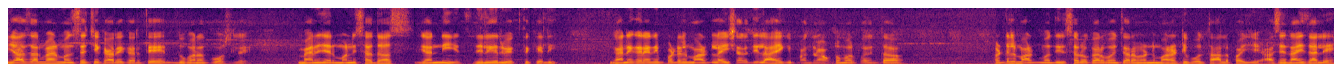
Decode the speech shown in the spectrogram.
याच दरम्यान मनसेचे कार्यकर्ते दुकानात पोहोचले. मॅनेजर मनीषा धस यांनी दिलगिरी व्यक्त केली. घाणेकर यांनी पटेल मार्टला इशारा दिला आहे की पंधरा ऑक्टोबरपर्यंत पटेल मार्टमधील सर्व कर्मचाऱ्यांनी मराठी बोलता आलं पाहिजे. असे नाही झाले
